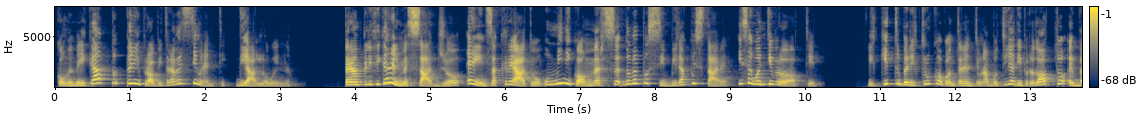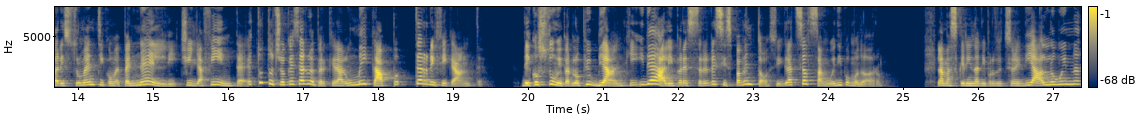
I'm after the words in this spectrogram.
come make-up per i propri travestimenti di Halloween. Per amplificare il messaggio, Heinz ha creato un mini commerce dove è possibile acquistare i seguenti prodotti. Il kit per il trucco contenente una bottiglia di prodotto e vari strumenti come pennelli, ciglia finte e tutto ciò che serve per creare un make-up terrificante. Dei costumi per lo più bianchi, ideali per essere resi spaventosi grazie al sangue di pomodoro. La mascherina di protezione di Halloween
